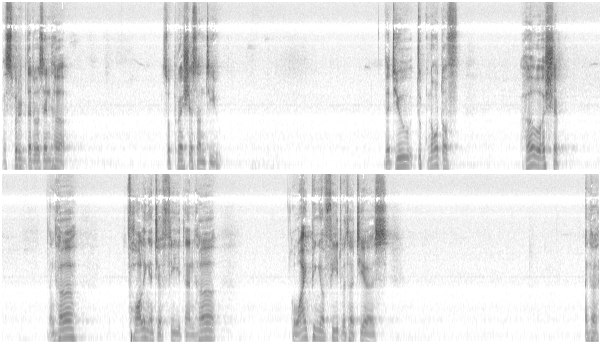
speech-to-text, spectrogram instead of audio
The spirit that was in her, so precious unto you. That you took note of her worship and her falling at your feet and her wiping your feet with her tears and her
